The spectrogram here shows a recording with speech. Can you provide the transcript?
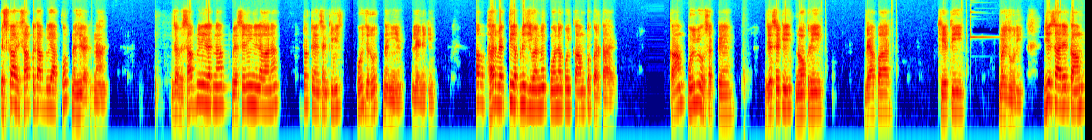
इसका हिसाब किताब भी आपको नहीं रखना है। जब हिसाब भी नहीं रखना, पैसे भी नहीं लगाना तो टेंशन की भी कोई ज़रूरत नहीं है लेने की। अब हर व्यक्ति अपने जीवन में कोई ना कोई काम तो करता है। काम कोई भी हो सकते हैं, जैसे कि नौकरी, व्यापार, खेती, मजदूरी, ये सारे काम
